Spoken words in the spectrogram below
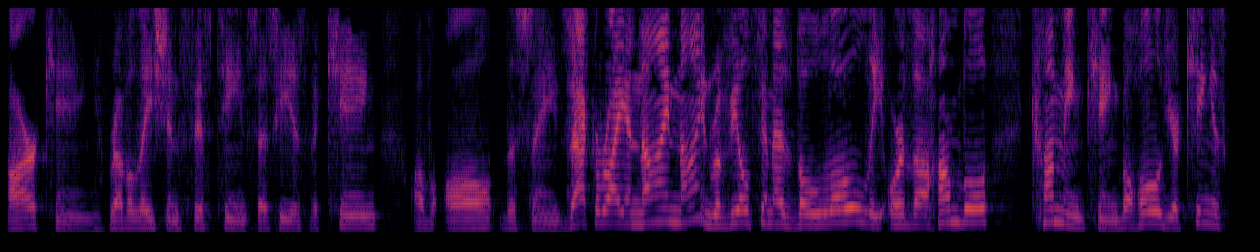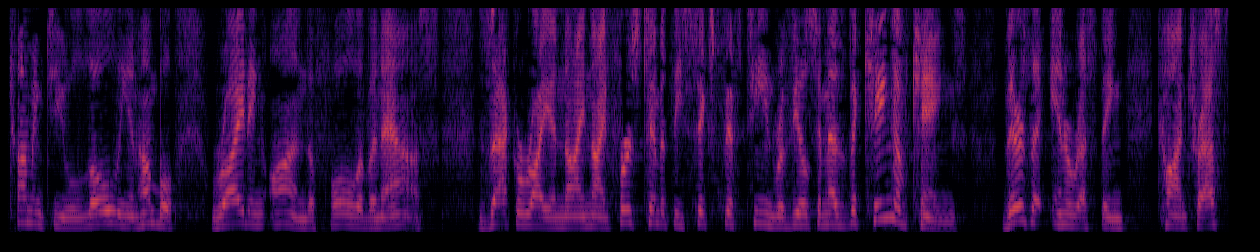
Our King. Revelation 15 says he is the King of all the saints. Zechariah 9, 9 reveals him as the lowly or the humble coming king. Behold, your king is coming to you, lowly and humble, riding on the foal of an ass. Zechariah 9 9. 1 Timothy 6.15 reveals him as the king of kings. There's an interesting contrast.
